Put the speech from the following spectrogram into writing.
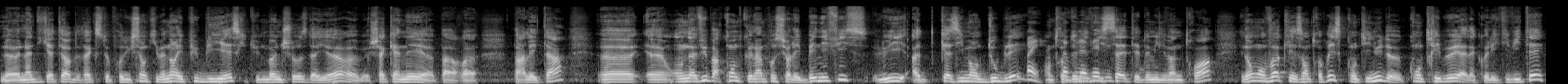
l'indicateur de taxe de production qui maintenant est publié, ce qui est une bonne chose d'ailleurs, euh, chaque année euh, par, euh, par l'État. Euh, on a vu par contre que l'impôt sur les bénéfices, lui, a quasiment doublé entre ça, vous l'avez 2017 et 2023. Et donc on voit que les entreprises continuent de contribuer à la collectivité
